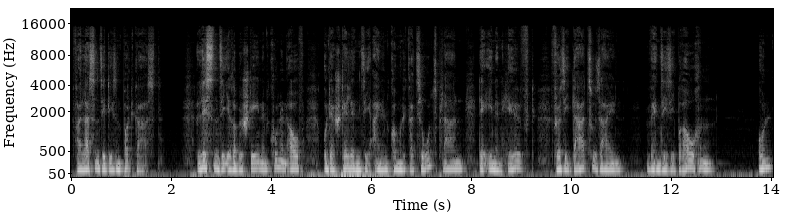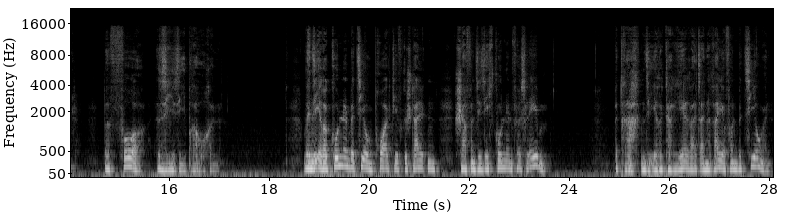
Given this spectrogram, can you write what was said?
Verlassen Sie diesen Podcast. Listen Sie Ihre bestehenden Kunden auf und erstellen Sie einen Kommunikationsplan, der Ihnen hilft, für Sie da zu sein, wenn Sie sie brauchen und bevor Sie sie brauchen. Wenn Sie Ihre Kundenbeziehung proaktiv gestalten, schaffen Sie sich Kunden fürs Leben. Betrachten Sie Ihre Karriere als eine Reihe von Beziehungen.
